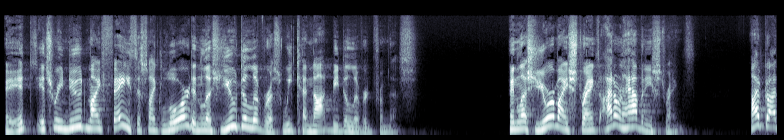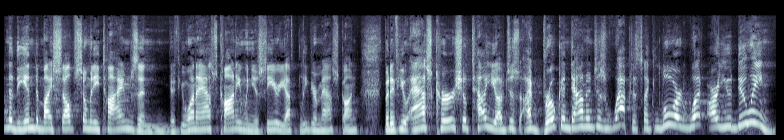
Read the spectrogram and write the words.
it, it's renewed my faith. It's like, Lord, unless you deliver us, we cannot be delivered from this. Unless you're my strength, I don't have any strength. I've gotten to the end of myself so many times, and if you want to ask Connie when you see her, you have to leave your mask on. But if you ask her, she'll tell you, I've just, I've broken down and just wept. It's like, Lord, what are you doing?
